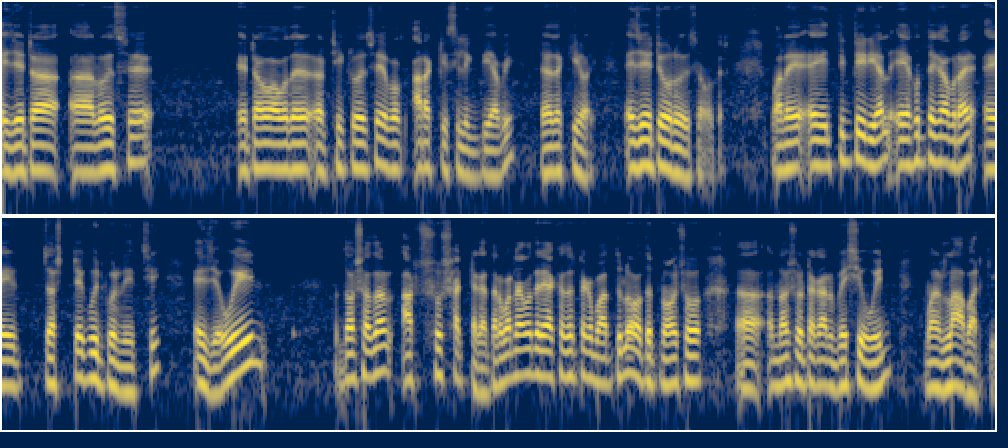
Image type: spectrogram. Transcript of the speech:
এই যে এটা রয়েছে, এটাও আমাদের ঠিক রয়েছে এবং আর একটি সিলেক্ট দিই আমি। দেখা যাক কী হয়। এই যে এটাও রয়েছে আমাদের। মানে এই তিনটে রিয়াল এখন থেকে আমরা এই জাস্ট টেক উইন করে নিচ্ছি। এই যে উইন দশ হাজার আটশো ষাট টাকা, তার মানে আমাদের এক হাজার টাকা বাদ দিলেও আমাদের নয়শো নয়শো টাকার বেশি উইন মানে লাভ আর কি।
